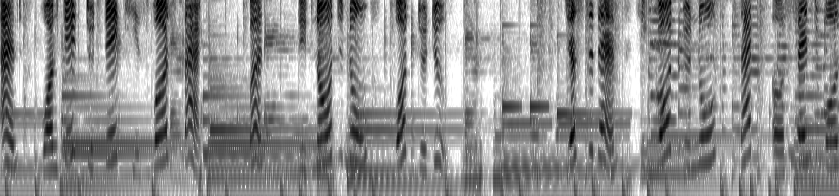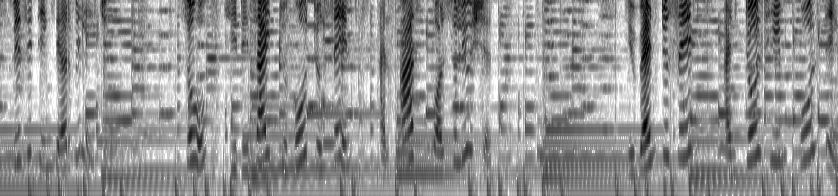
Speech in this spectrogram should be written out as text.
and wanted to take his words back but did not know what to do. Just then, he got to know that a saint was visiting their village. So, he decided to go to saint and ask for solution. He went to saint and told him whole thing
